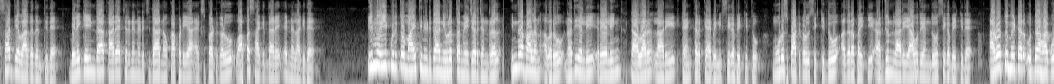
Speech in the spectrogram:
ಅಸಾಧ್ಯವಾಗದಂತಿದೆ. ಬೆಳಿಗ್ಗೆಯಿಂದ ಕಾರ್ಯಾಚರಣೆ ನಡೆಸಿದ ನೌಕಾಪಡೆಯ ಎಕ್ಸ್ಪರ್ಟ್ಗಳು ವಾಪಸ್ ಆಗಿದ್ದಾರೆ ಎನ್ನಲಾಗಿದೆ. ಇನ್ನು ಈ ಕುರಿತು ಮಾಹಿತಿ ನೀಡಿದ ನಿವೃತ್ತ ಮೇಜರ್ ಜನರಲ್ ಇಂದ್ರಬಾಲನ್ ಅವರು, ನದಿಯಲ್ಲಿ railing, tower, lorry, tanker cabin ಸಿಗಬೇಕಿತ್ತು. ಮೂರು ಸ್ಪಾಟ್ಗಳು ಸಿಕ್ಕಿದ್ದು ಅದರ ಪೈಕಿ ಅರ್ಜುನ್ ಲಾರಿ ಯಾವುದು ಎಂದು ಸಿಗಬೇಕಿದೆ. ಅರವತ್ತು ಮೀಟರ್ ಉದ್ದ ಹಾಗೂ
